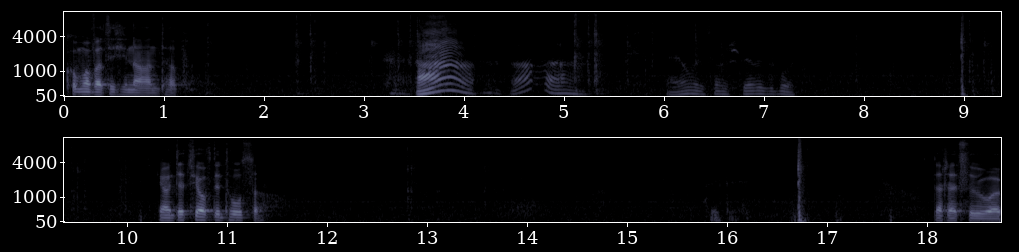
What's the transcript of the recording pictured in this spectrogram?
Guck mal, was ich in der Hand habe. Ah! Ah! War eine schwere Geburt. Ja, und jetzt hier auf den Toaster. Das hättest du über,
